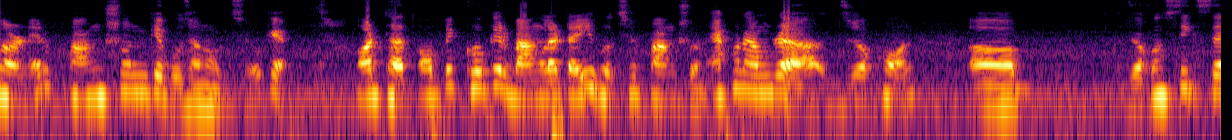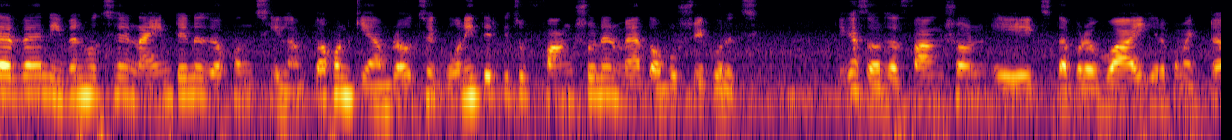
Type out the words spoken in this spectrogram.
ধরনের ফাংশনকে বোঝানো হচ্ছে ওকে অর্থাৎ অপেক্ষকের বাংলাটাই হচ্ছে ফাংশন। এখন আমরা যখন যখন সিক্স সেভেন ইভেন হচ্ছে নাইন টেনে যখন ছিলাম, তখন কি আমরা হচ্ছে গণিতের কিছু ফাংশনের ম্যাথ অবশ্যই করেছি, ঠিক আছে? অর্থাৎ ফাংশন এক্স তারপরে ওয়াই এরকম একটা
